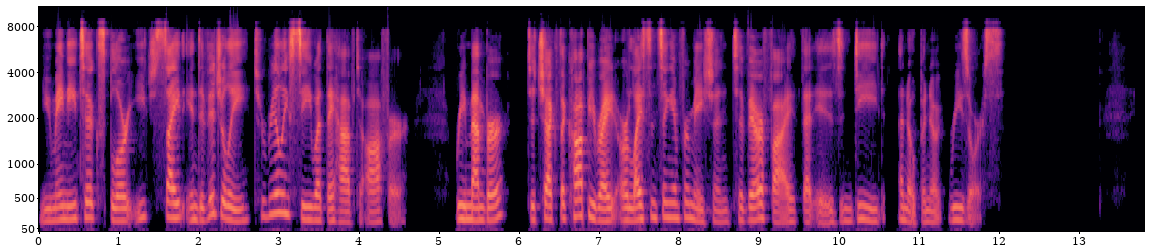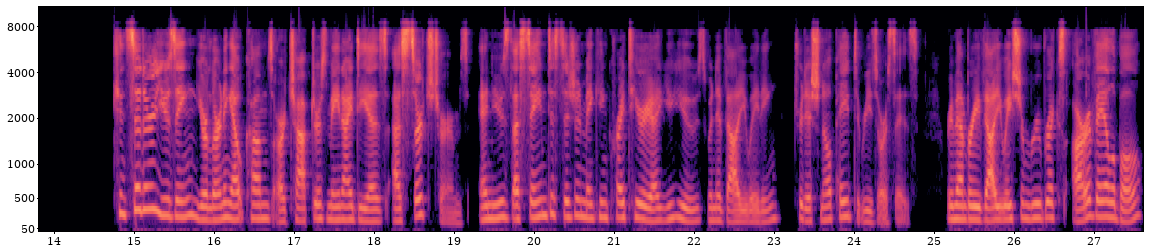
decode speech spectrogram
You may need to explore each site individually to really see what they have to offer. Remember to check the copyright or licensing information to verify that it is indeed an open resource. Consider using your learning outcomes or chapter's main ideas as search terms and use the same decision-making criteria you use when evaluating traditional paid resources. Remember, evaluation rubrics are available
